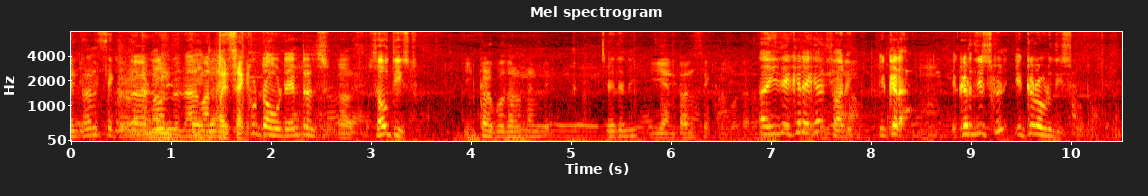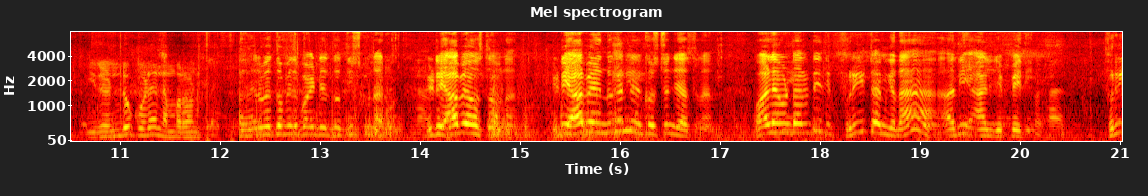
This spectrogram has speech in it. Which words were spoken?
ఎంట్రన్స్ ఇక్కడ ఒకటి ఎంట్రన్స్ సౌత్ ఈస్ట్ ఇక్కడ కుదరదండి. ఏదండి? ఈ ఎంట్రన్స్ ఇక్కడ కుదరదు. ఇది ఎక్కడే సారీ ఇక్కడ. ఇక్కడ తీసుకొని ఇక్కడ ఒకటి తీసుకుంటాం. ఈ రెండు కూడా నెంబర్ వన్ ప్లేస్ ఇరవై తొమ్మిది పాయింట్ ఎంతో తీసుకున్నారు. ఇటు యాభై వస్తా ఉన్నారు ఇటు యాభై ఎందుకని నేను క్వశ్చన్ చేస్తున్నాను. వాళ్ళు ఏమంటారంటే ఇది ఫ్రీ టర్న్ కదా? అది వాళ్ళు చెప్పేది. ఫ్రీ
